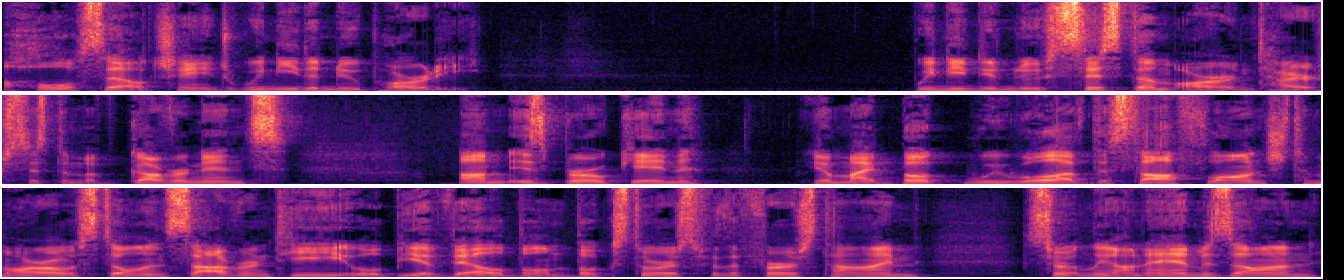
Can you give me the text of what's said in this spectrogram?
a wholesale change. We need a new party. We need a new system. Our entire system of governance um, is broken. You know, my book, we will have the soft launch tomorrow, Stolen Sovereignty. It will be available in bookstores for the first time certainly on Amazon.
